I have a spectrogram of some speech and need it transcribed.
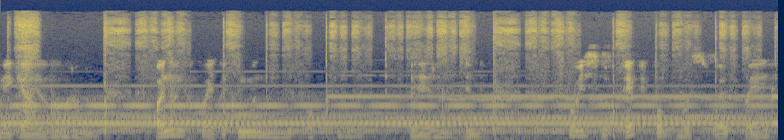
Megam vorum. Equobos veque.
